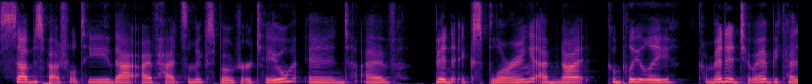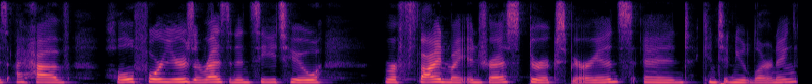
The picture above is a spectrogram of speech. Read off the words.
subspecialty that I've had some exposure to and I've been exploring. I'm not completely committed to it because I have whole 4 years of residency to refine my interest through experience and continued learning,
